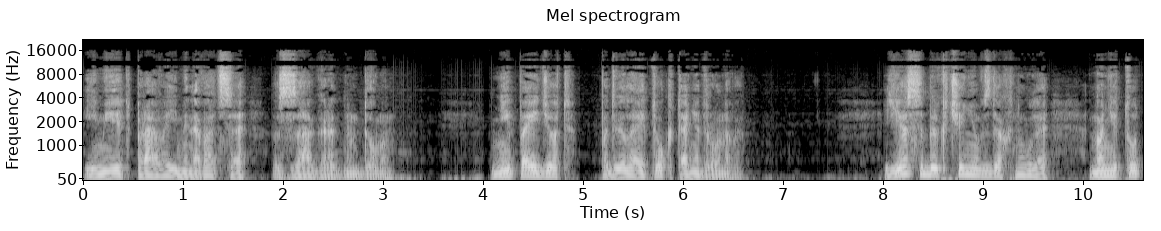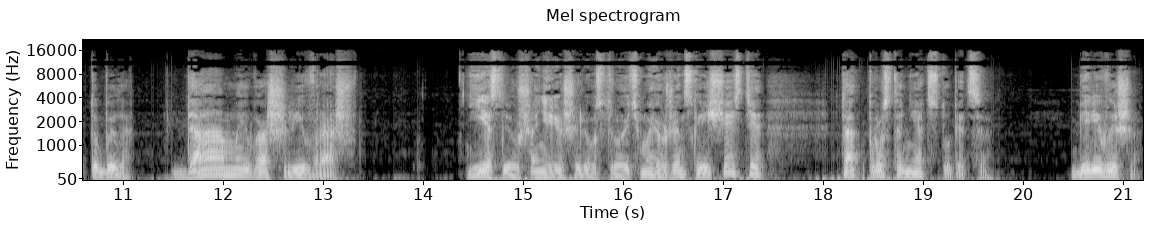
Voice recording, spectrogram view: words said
имеет право именоваться загородным домом. «Не пойдет», — подвела итог Таня Дронова. Я с облегчением вздохнула, но не тут-то было. Дамы вошли в раж. Если уж они решили устроить мое женское счастье, так просто не отступятся. Бери выше.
